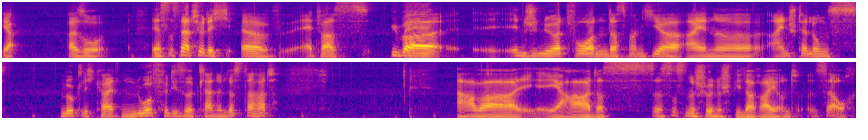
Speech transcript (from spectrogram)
Ja, also es ist natürlich äh, etwas überingeniert worden, dass man hier eine Einstellungsmöglichkeit nur für diese kleine Liste hat. Aber ja, das, das ist eine schöne Spielerei und ist ja auch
